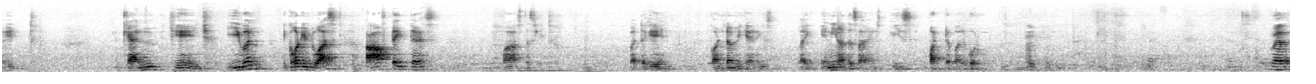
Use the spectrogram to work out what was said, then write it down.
it can change even according to us after it has passed the slit. But again, quantum mechanics, like any other science, is pattapal boru. Well,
